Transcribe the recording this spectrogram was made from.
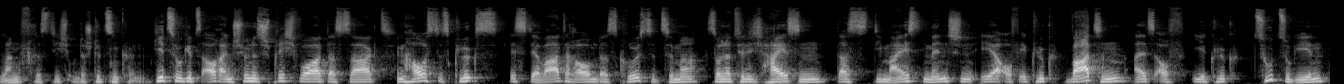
langfristig unterstützen können. Hierzu gibt es auch ein schönes Sprichwort, das sagt, im Haus des Glücks ist der Warteraum das größte Zimmer. Soll natürlich heißen, dass die meisten Menschen eher auf ihr Glück warten, als auf ihr Glück zuzugehen.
